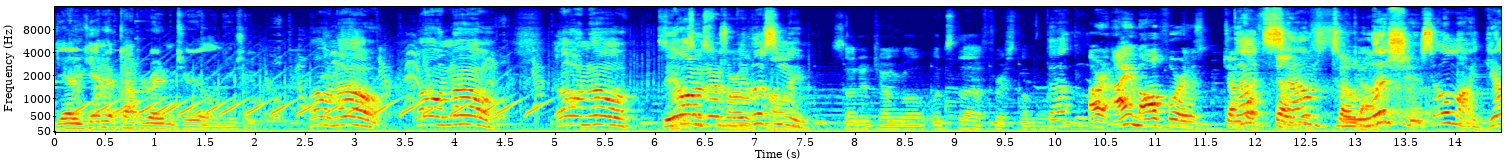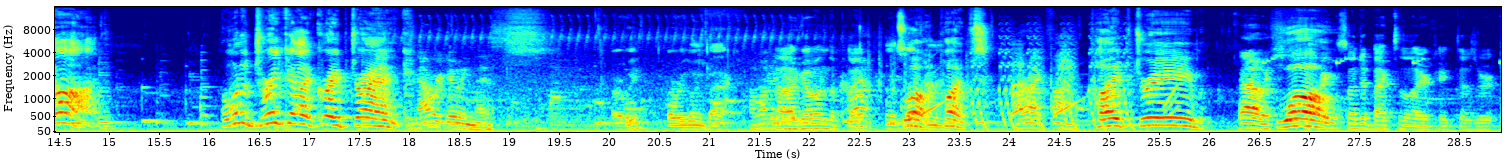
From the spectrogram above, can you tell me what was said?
Yeah, you can't have copyrighted material on YouTube. Oh no! Oh no! Oh no! The So auditors will be listening. called? Soda Jungle. What's the first level? That All right, I am all for his jungle that filled with sounds soda. delicious. Oh my god! I want to drink a grape drink. Now we're doing this. Are we? Or are we going back? I want to Uh, go in the pipe. Let's Whoa, open- pipes. All right, fine. Pipe dream. Oh, Whoa. Send it back to the Layer Cake Desert.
